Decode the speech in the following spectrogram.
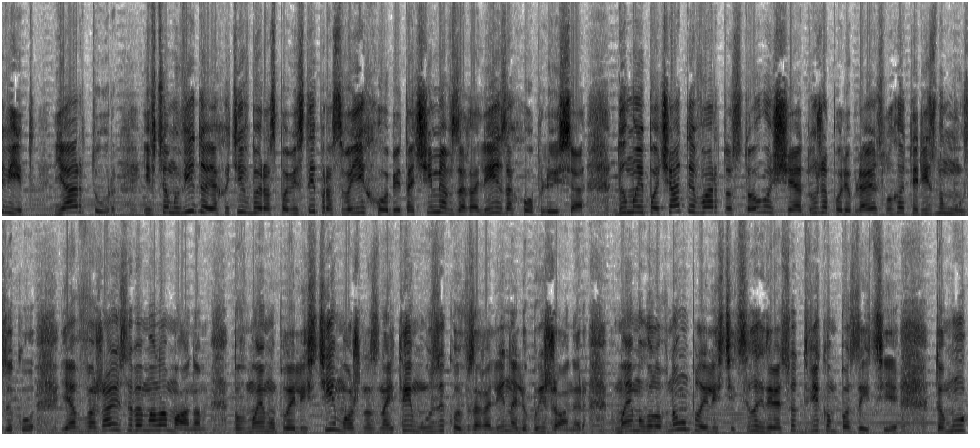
Привіт, я Артур, і в цьому відео я хотів би розповісти про свої хобі та чим я взагалі захоплююся. Думаю, почати варто з того, що я дуже полюбляю слухати різну музику. Я вважаю себе меломаном, бо в моєму плейлісті можна знайти музику взагалі на будь-який жанр. В моєму головному плейлісті цілих 902 композиції. Тому,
